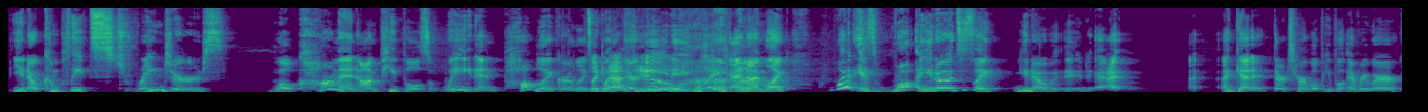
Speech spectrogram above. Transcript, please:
you know complete strangers will comment on people's weight in public or like, like, what F they're you. eating like and i'm like what is wrong? You know it's just like you know it- I, I- I get it. There are terrible people everywhere.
